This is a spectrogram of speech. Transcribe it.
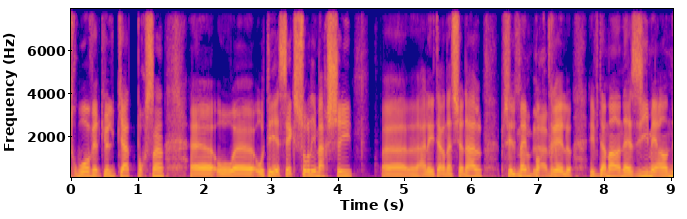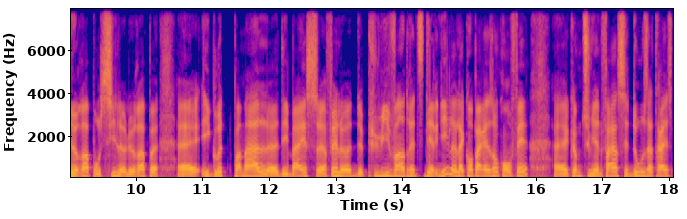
3,4% euh, au, euh, au TSX. Sur les marchés euh, à l'international, c'est le même semblable. portrait. Là. Évidemment en Asie, mais en Europe aussi. L'Europe euh, égoutte pas mal euh, des baisses. En fait, là, depuis vendredi dernier, là, la comparaison qu'on fait, euh, comme tu viens de faire, c'est 12 à 13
